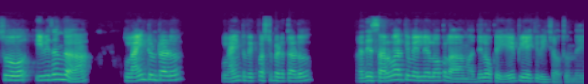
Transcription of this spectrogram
సో ఈ విధంగా క్లయింట్ ఉంటాడు. క్లయింట్ రిక్వెస్ట్ పెడతాడు. అది సర్వర్‌కి వెళ్ళే లోపల మధ్యలో ఒక ఏపీఐకి రీచ్ అవుతుంది.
